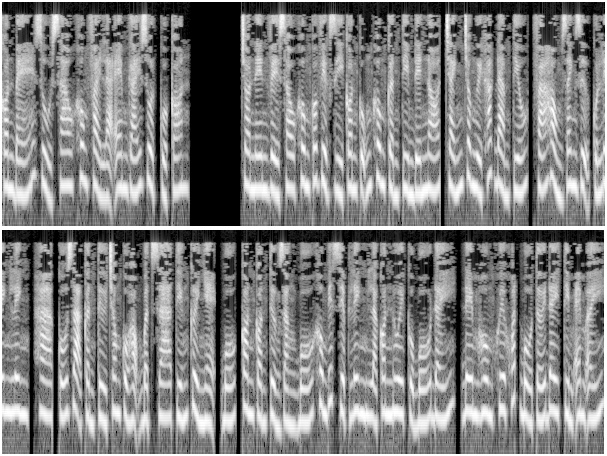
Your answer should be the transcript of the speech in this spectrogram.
con bé dù sao không phải là em gái ruột của con. Cho nên về sau không có việc gì con cũng không cần tìm đến nó, tránh cho người khác đàm tiếu, phá hỏng danh dự của Linh Linh, ha, cố dạ cần từ trong cổ họng bật ra tiếng cười nhẹ, bố, con còn tưởng rằng bố không biết Diệp Linh là con nuôi của bố đấy, đêm hôm khuya khoắt bố tới đây tìm em ấy,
